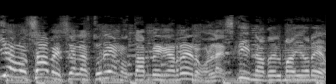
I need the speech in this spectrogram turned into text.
Ya lo sabes, el asturiano Tape Guerrero, la esquina del mayoreo.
